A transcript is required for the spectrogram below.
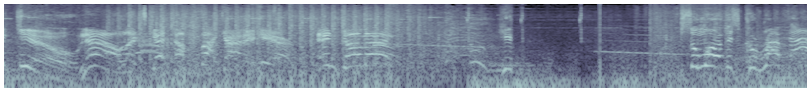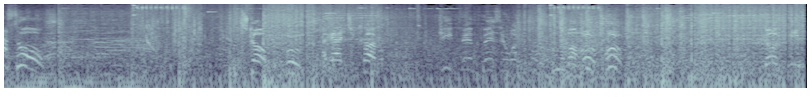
Thank you! Now let's get the fuck out of here! Incoming! Here... Some more of this corrupt asshole! Let's go, move. I got you covered. Keep him busy with... Come on, move, move! Go, Chief.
